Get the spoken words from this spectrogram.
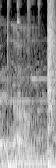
Off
